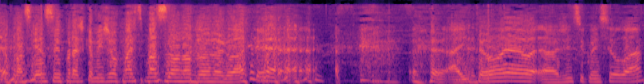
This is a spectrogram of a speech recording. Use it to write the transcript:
Eu passei a ser praticamente uma participação na banda agora. Aí então é, a gente se conheceu lá,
